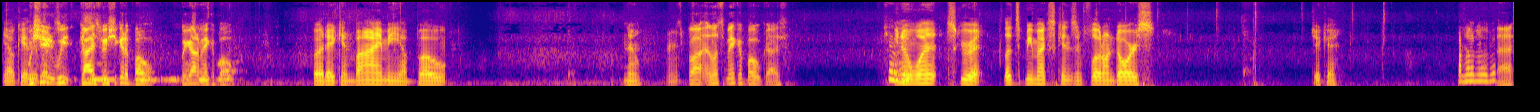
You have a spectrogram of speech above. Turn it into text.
Yeah, okay. we should. We guys. We should get a boat. We gotta make a boat. But it can buy me a boat. No? But let's make a boat, guys. Shall You know what? Screw it. Let's be Mexicans and float on doors. JK. That.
